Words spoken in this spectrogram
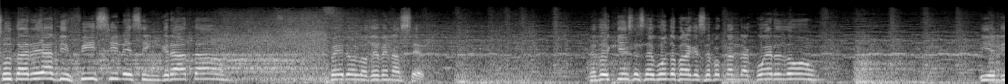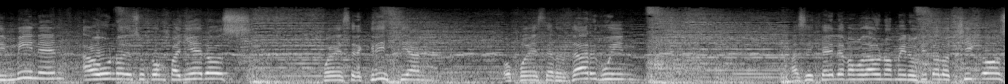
Su tarea es difícil, es ingrata, pero lo deben hacer. Les doy 15 segundos para que se pongan de acuerdo y eliminen a uno de sus compañeros. Puede ser Cristian o puede ser Darwin. Así que ahí les vamos a dar unos minutitos a los chicos.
